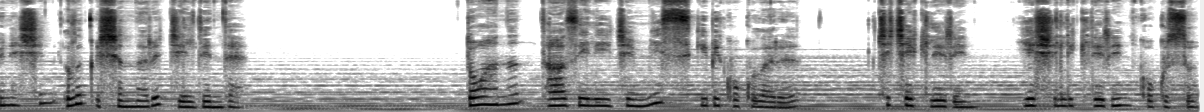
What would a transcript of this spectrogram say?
Güneşin ılık ışınları cildinde doğanın tazeleyici mis gibi kokuları, çiçeklerin, yeşilliklerin kokusu.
